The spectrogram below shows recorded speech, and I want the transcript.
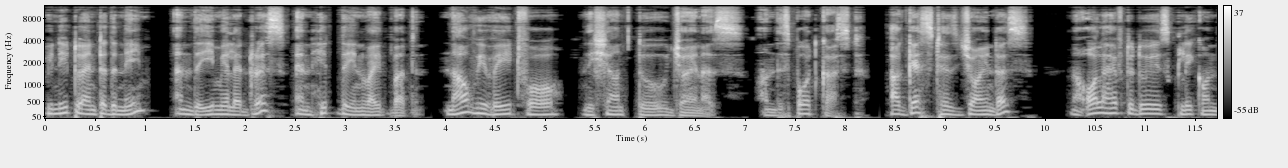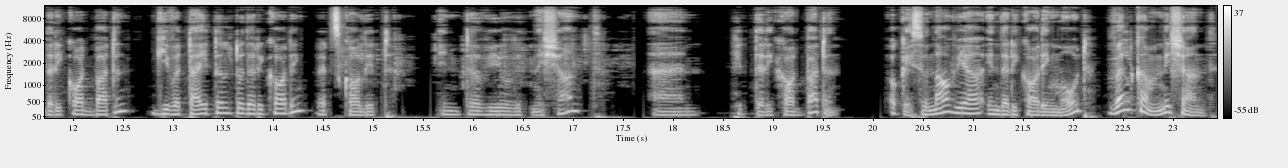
We need to enter the name and the email address and hit the invite button. Now we wait for Nishant to join us on this podcast. Our guest has joined us. Now all I have to do is click on the record button, give a title to the recording. Let's call it interview with Nishant and hit the record button. Okay, so now we are in the recording mode. Welcome Nishant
